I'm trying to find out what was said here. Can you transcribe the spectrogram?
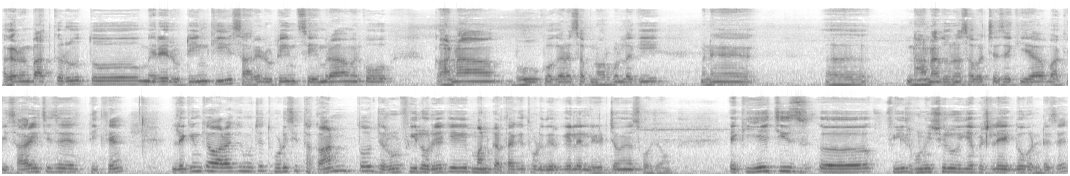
अगर मैं बात करूँ तो मेरे रूटीन की, सारे रूटीन सेम रहा। मेरे को खाना, भूख वगैरह सब नॉर्मल लगी। मैंने नहाना धोना सब अच्छे से किया, बाकी सारी चीज़ें ठीक हैं। लेकिन क्या हो रहा है कि मुझे थोड़ी सी थकान तो ज़रूर फील हो रही है कि मन करता है कि थोड़ी देर के लिए लेट जाऊँ या सो जाऊँ। एक ये चीज़ फील होनी शुरू हुई है पिछले एक दो घंटे से।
